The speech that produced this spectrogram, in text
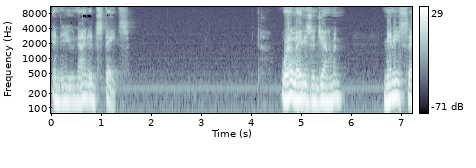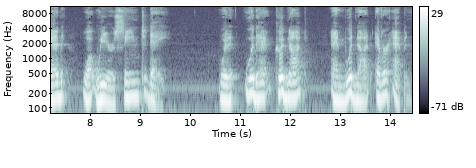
in the United States. Well, ladies and gentlemen, many said what we are seeing today would, would ha- could not and would not ever happen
